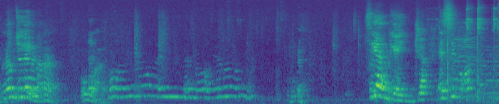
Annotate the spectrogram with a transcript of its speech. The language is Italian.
Non ci deve... Eh, uguale. Si angheggia e si porta...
